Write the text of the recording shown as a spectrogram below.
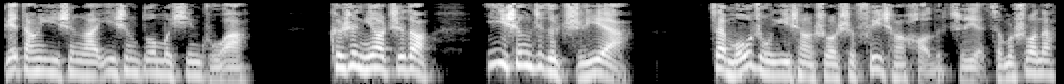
别当医生啊，医生多么辛苦啊！可是你要知道，医生这个职业啊，在某种意义上说是非常好的职业。怎么说呢？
